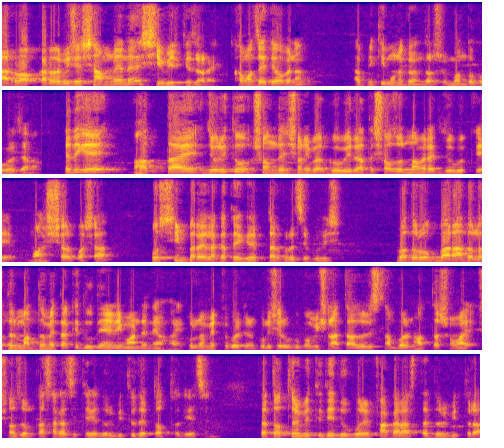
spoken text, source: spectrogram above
আর রক কাটার বিষয়ের সামনে এনে শিবিরকে জড়ায়। ক্ষমা চাইতে হবে না। আপনি কি মনে করেন দর্শক? মন্তব্য করে জানান। এদিকে হত্যায় জড়িত সন্দেহে শনিবার গভীর রাতে সজল নামের এক যুবককে মহেশ্বর পাশা পশ্চিমপাড়া এলাকা থেকে গ্রেপ্তার করেছে পুলিশ। গত রোববার আদালতের মাধ্যমে তাকে দুদিনের রিমান্ডে নেওয়া হয়। খুলনা মেট্রোপলিটন পুলিশের উপকমিশনার তাজুল ইসলাম বলেন, হত্যার সময় সজল কাছাকাছি থেকে দুর্বৃত্তদের তথ্য দিয়েছেন। তার তথ্যের ভিত্তিতে দুপুরে ফাঁকা রাস্তায় দুর্বৃত্তরা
